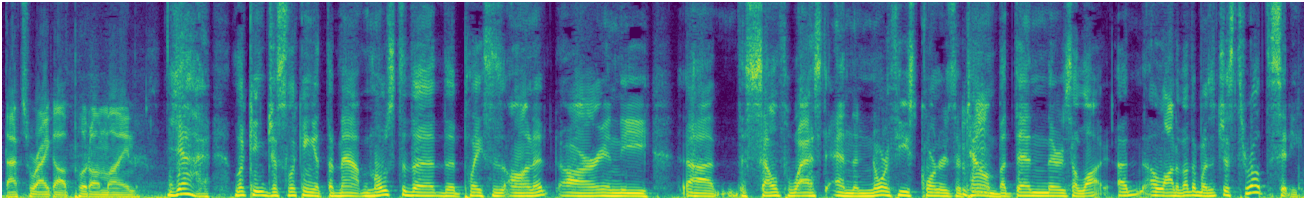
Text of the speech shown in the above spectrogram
That's where I got put on mine. Yeah, looking just looking at the map, most of the, the places on it are in the uh, the southwest and the northeast corners of Mm-hmm. town. But then there's a lot a, a lot of other ones just throughout the city.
